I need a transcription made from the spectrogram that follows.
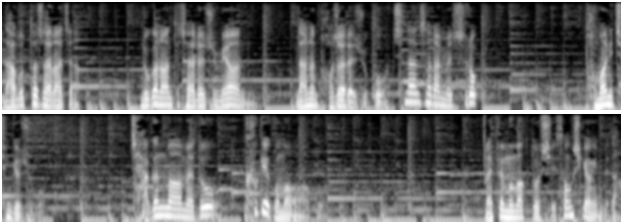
나부터 잘하자. 누가 나한테 잘해주면 나는 더 잘해주고 친한 사람일수록 더 많이 챙겨주고 작은 마음에도 크게 고마워하고 FM 음악도시 성시경입니다.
